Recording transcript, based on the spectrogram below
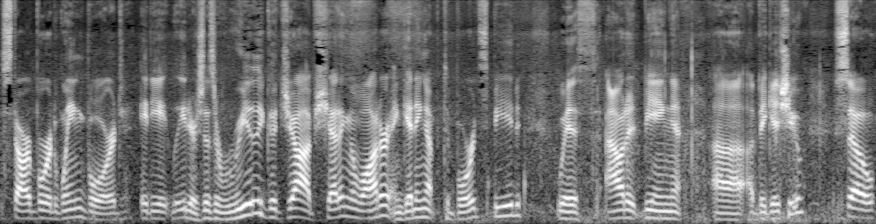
starboard wing board, 88 liters, does a really good job shedding the water and getting up to board speed without it being uh, a big issue. So,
